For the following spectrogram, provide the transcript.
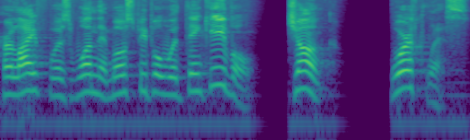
Her life was one that most people would think evil, junk, worthless.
